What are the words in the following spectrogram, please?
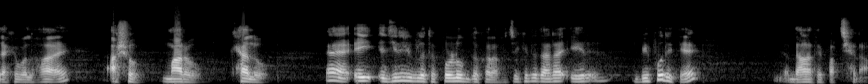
যাকে বলা হয় আসো, মারো, খেলো। হ্যাঁ এই জিনিসগুলোতে প্রলুব্ধ করা হচ্ছে কিন্তু তারা এর বিপরীতে দাঁড়াতে পারছে না,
